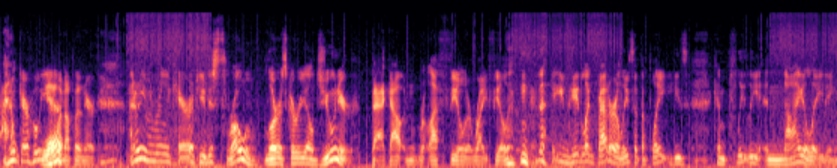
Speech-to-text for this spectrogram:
I don't care who you Yeah. put up in there. I don't even really care if you just throw Lourdes Gurriel Jr. back out in left field or right field. He'd look better, at least at the plate. He's completely annihilating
